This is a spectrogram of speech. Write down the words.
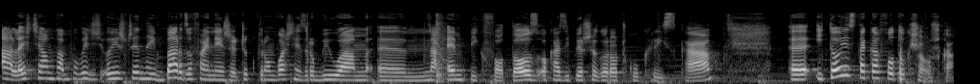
Ale chciałam Wam powiedzieć o jeszcze jednej bardzo fajnej rzeczy, którą właśnie zrobiłam na Empik Photo z okazji pierwszego roczku Kriska. E, I to jest taka fotoksiążka.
